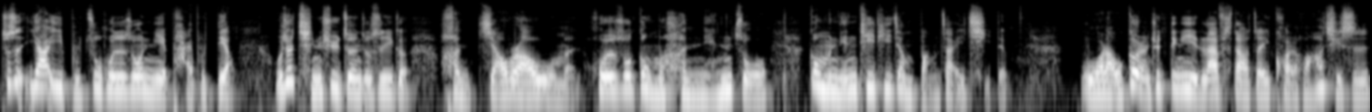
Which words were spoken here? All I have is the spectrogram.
就是压抑不住，或者说你也排不掉。我觉得情绪真的就是一个很搅扰我们，或者说跟我们很粘着，跟我们黏 T T 这样绑在一起的。我啦，我个人去定义 lifestyle 这一块的话，它其实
